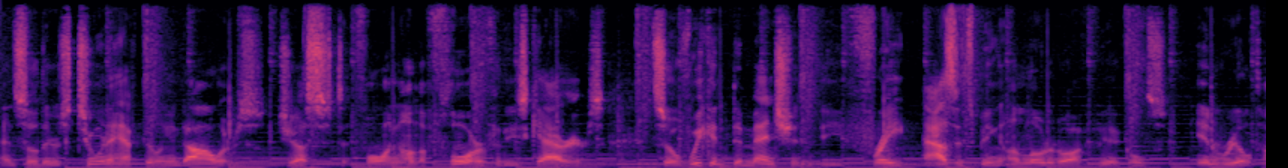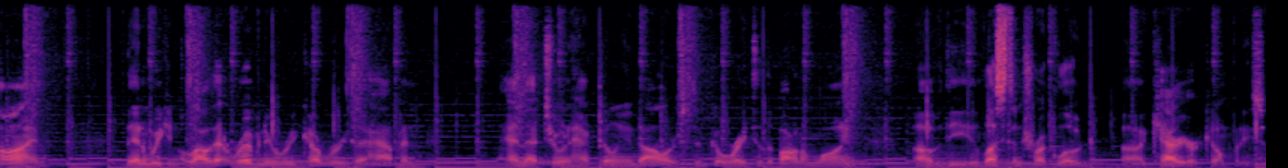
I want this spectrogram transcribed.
and so there's two and a half billion dollars just falling on the floor for these carriers. So if we can dimension the freight as it's being unloaded off vehicles in real time, then we can allow that revenue recovery to happen and that two and a half billion dollars to go right to the bottom line of the less than truckload uh, carrier companies.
